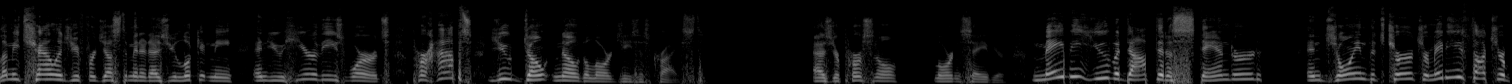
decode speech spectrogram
Let me challenge you for just a minute as you look at me and you hear these words. Perhaps you don't know the Lord Jesus Christ as your personal Lord and Savior. Maybe you've adopted a standard and joined the church, or maybe you thought your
